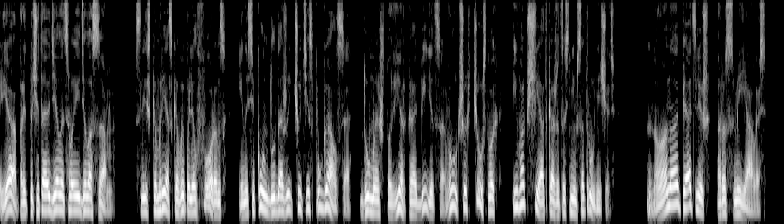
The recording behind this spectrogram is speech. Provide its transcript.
«Я предпочитаю делать свои дела сам», — слишком резко выпалил Форенс, и на секунду даже чуть испугался, думая, что Верка обидится в лучших чувствах и вообще откажется с ним сотрудничать. Но она опять лишь рассмеялась.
